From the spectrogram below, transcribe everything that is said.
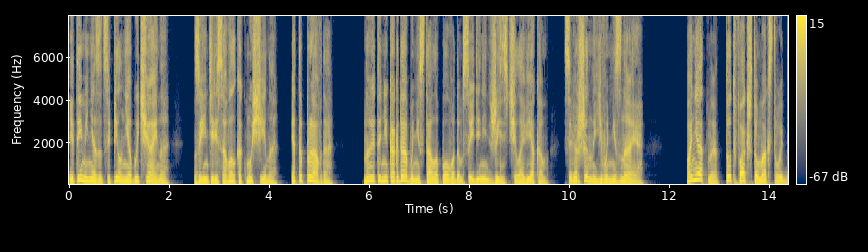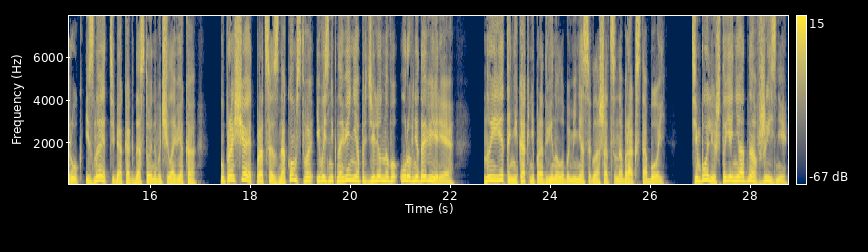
и ты меня зацепил необычайно. Заинтересовал как мужчина. Это правда. Но это никогда бы не стало поводом соединить жизнь с человеком, совершенно его не зная. Понятно, тот факт, что Макс твой друг и знает тебя как достойного человека, упрощает процесс знакомства и возникновения определенного уровня доверия. Но и это никак не продвинуло бы меня соглашаться на брак с тобой. Тем более, что я не одна в жизни,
